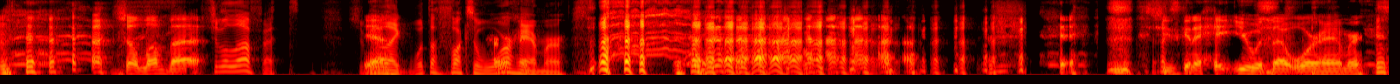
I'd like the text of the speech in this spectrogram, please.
her. she'll love that. She'll love it. She'll Yeah. be like, "What the fuck's a warhammer?" She's gonna hit you with that warhammer.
